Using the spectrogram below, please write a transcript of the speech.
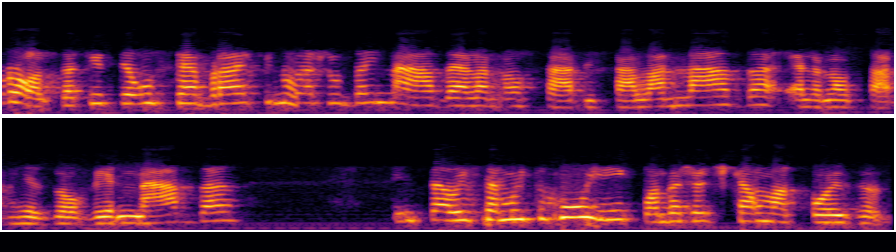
Pronto, aqui tem um Sebrae que não ajuda em nada, ela não sabe falar nada, ela não sabe resolver nada. Então, isso é muito ruim. Quando a gente quer uma coisa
